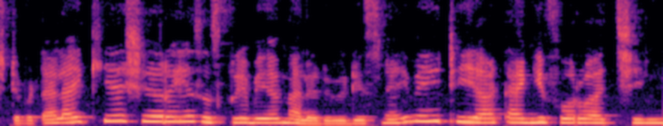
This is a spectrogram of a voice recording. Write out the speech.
ഇഷ്ടപ്പെട്ടാൽ ലൈക്ക് ചെയ്യുക ഷെയർ ചെയ്യുക സബ്സ്ക്രൈബ് ചെയ്യുക. നല്ലൊരു വീഡിയോസിനായി വെയിറ്റ് ചെയ്യുക. Thank for watching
